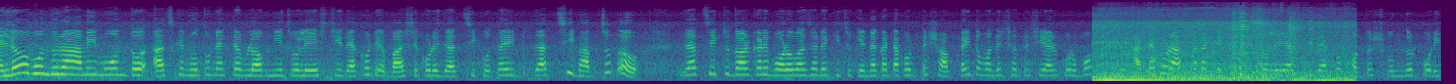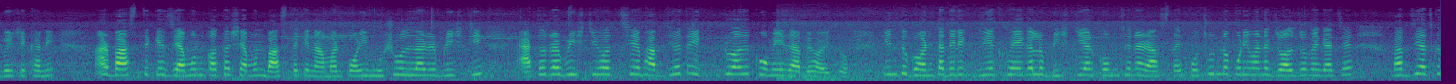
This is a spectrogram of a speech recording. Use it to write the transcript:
হ্যালো বন্ধুরা, আমি মন। তো আজকে নতুন একটা ব্লগ নিয়ে চলে এসেছি। দেখো বাসে করে যাচ্ছি। কোথায় যাচ্ছি ভাবছ তো? যাচ্ছি একটু দরকারে বড় বাজারে কিছু কেনাকাটা করতে। সবটাই তোমাদের সাথে শেয়ার করব। আর দেখো, রাস্তাঘাট দেখতে চলে যাচ্ছি। দেখো, কত সুন্দর পরিবেশ এখানে। আর বাস থেকে যেমন কথা, সেমন বাস থেকে নামার পরই মুসুলধারের বৃষ্টি। এতটা বৃষ্টি হচ্ছে, ভাবছি হয়তো একটু আগে কমে যাবে হয়তো। কিন্তু ঘণ্টা দেড়েক, দুয়েক হয়ে গেল, বৃষ্টি আর কমছে না রাস্তায়। প্রচণ্ড পরিমাণে জল জমে গেছে। ভাবছি আজকে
